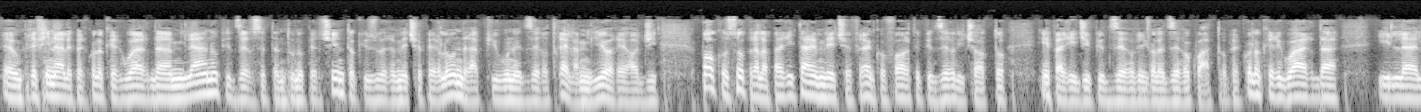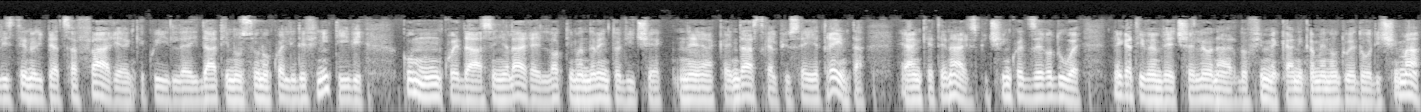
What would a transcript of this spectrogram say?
è un prefinale per quello che riguarda Milano più 0,71%, chiusura invece per Londra più 1,03%, la migliore oggi. Poco sopra la parità invece Francoforte più 0,18% e Parigi più 0,04%. Per quello che riguarda il listino di Piazza Affari, anche qui il, i dati non sono quelli definitivi, comunque da segnalare l'ottimo andamento di CNH Industrial più 6,30 e anche Tenaris più 5,02, negativa invece Leonardo Finmeccanica meccanica meno 2,12, ma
